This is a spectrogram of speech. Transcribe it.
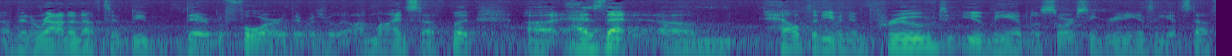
uh, been around enough to be there before there was really online stuff but uh, has that um, helped and even improved you being able to source ingredients and get stuff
